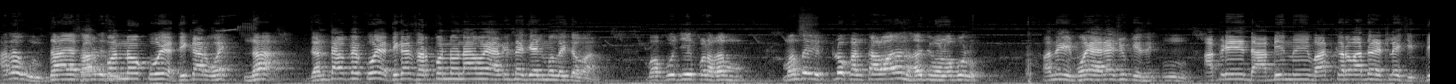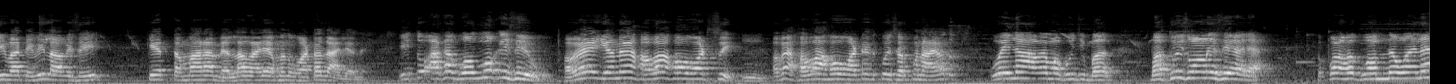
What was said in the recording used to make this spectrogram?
અરે ઊંધા સરપંચ નો કોઈ અધિકાર હોય? ના. જનતા ઉપર કોઈ અધિકાર સરપંચનો ના હોય આવી રીતના જેલમાં લઈ જવાનો. બાપુજી પણ હવે મને તો એટલો કંટાળો આવ્યો ને હજ વણો બોલો. અને એમાં હાર્યા શું કે છે. આપણે દાબીની વાત કરવા દો એટલે સીધી વાત એવી લાવે છે કે તમારા મહેલા વાળે અમને વોટ જ આલ્યા નહીં. એ તો આખા ગામમાં કહી છે એવું. હવે એને હવા હો વોટ છે. હવે હવા હો વોટે કોઈ સરપંચ આવ્યો તો? કોઈ ના આવે બાપુજી બધું જ સોણે છે આર્યા પણ હવે ગોમ ન હોય ને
